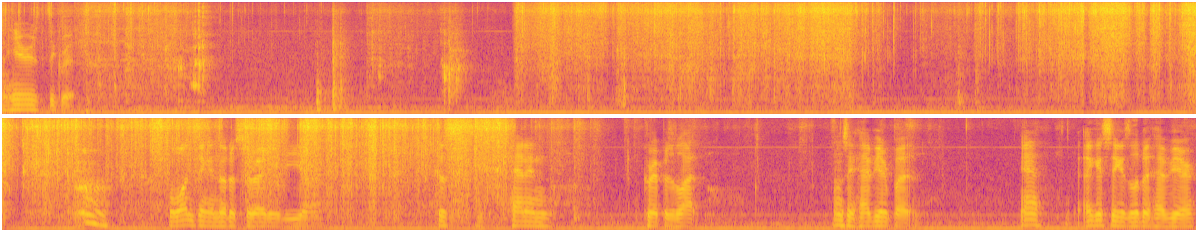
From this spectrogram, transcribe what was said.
And here's the grip. For one thing I noticed already, the uh, this Canon grip is a lot, I don't say heavier, but yeah, I guess it is a little bit heavier.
